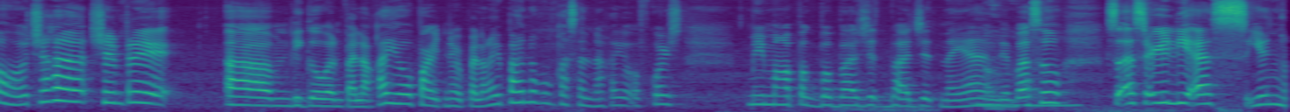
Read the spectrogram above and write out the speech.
Oo, tsaka, syempre, um, ligawan pa lang kayo, partner pa lang kayo, paano kung kasal na kayo? Of course, may mga pagbabudget-budget na yan, di ba? So, so, as early as, yun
